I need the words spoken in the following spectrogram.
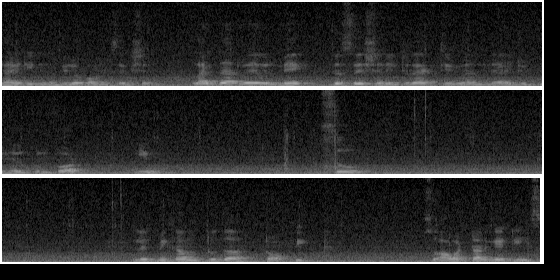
write it in the below comment section. Like that way, we'll make the session interactive and uh, it will be helpful for you. So let me come to the topic. So our target is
